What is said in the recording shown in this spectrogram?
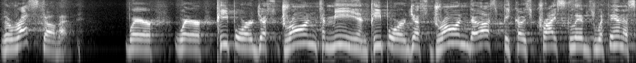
the rest of it where, where people are just drawn to me and people are just drawn to us because Christ lives within us.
